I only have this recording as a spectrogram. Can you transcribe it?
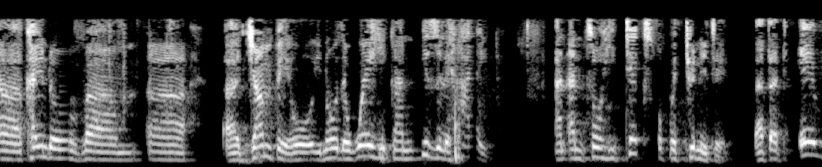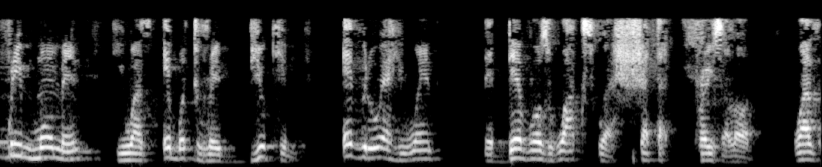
uh, kind of um, jumpy or you know the way he can easily hide and and so he takes opportunity that at every moment he was able to rebuke him. Everywhere he went the devil's works were shattered. Praise the lord. Was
